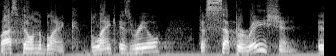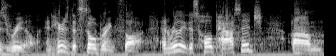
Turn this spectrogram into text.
Last fill in the blank. Blank is real. The separation is real. And here's the sobering thought. And really, this whole passage, um,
